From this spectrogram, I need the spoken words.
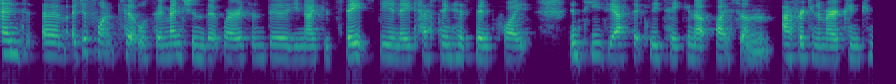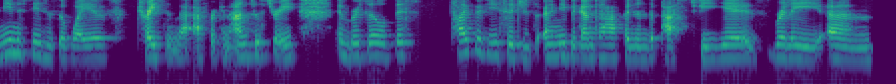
and um, I just want to also mention that whereas in the United States, DNA testing has been quite enthusiastically taken up by some African American communities as a way of tracing their African ancestry, in Brazil, this type of usage has only begun to happen in the past few years, really. Um,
